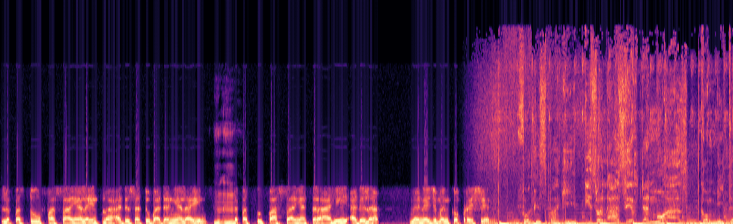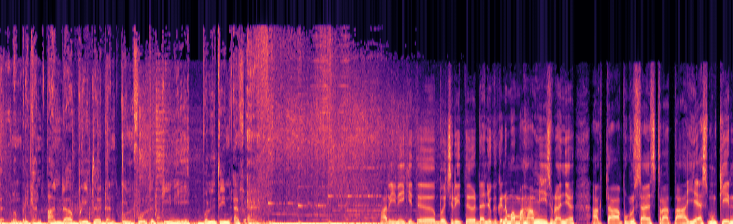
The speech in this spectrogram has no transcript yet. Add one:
lepas tu fasa yang lain pula ada satu badan yang lain. Mm-mm. Lepas tu fasa yang terakhir adalah management corporation. Fokus pagi Izwan Azir dan Muaz komited memberikan anda berita dan info terkini Bulletin FM. Hari ini kita bercerita dan juga kena memahami sebenarnya akta pengurusan strata. Yes, mungkin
